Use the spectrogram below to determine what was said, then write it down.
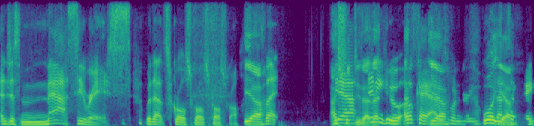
and just mass erase without scroll scroll scroll scroll. Yeah, But I yeah, should do that. That- Anywho, that's- okay, I yeah. was wondering. Well, That's yeah. okay.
